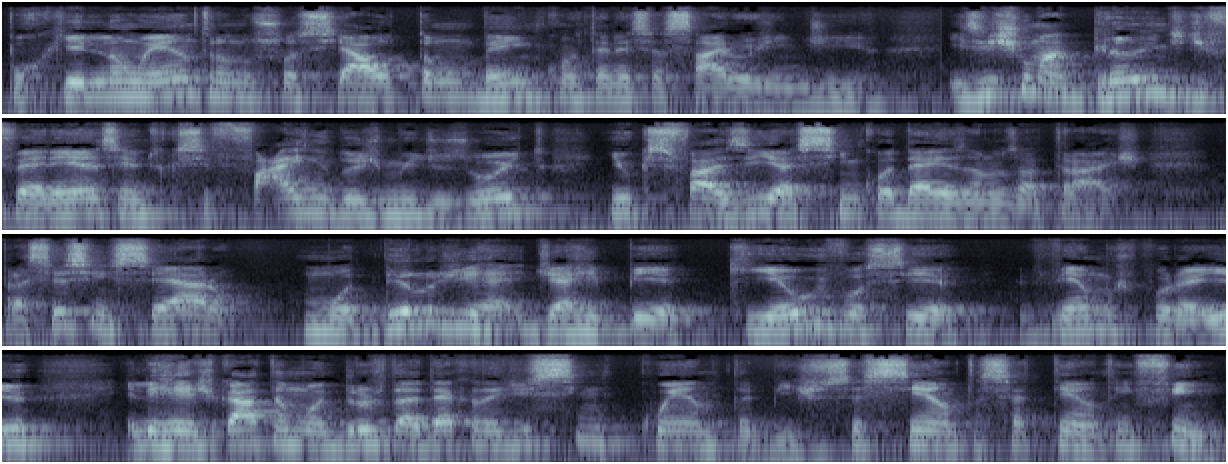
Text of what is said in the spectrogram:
porque ele não entra no social tão bem quanto é necessário hoje em dia. Existe uma grande diferença entre o que se faz em 2018 e o que se fazia há 5 ou 10 anos atrás. Para ser sincero, o modelo de, de RP que eu e você vemos por aí, ele resgata modelos da década de 50, bicho, 60, 70, enfim,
